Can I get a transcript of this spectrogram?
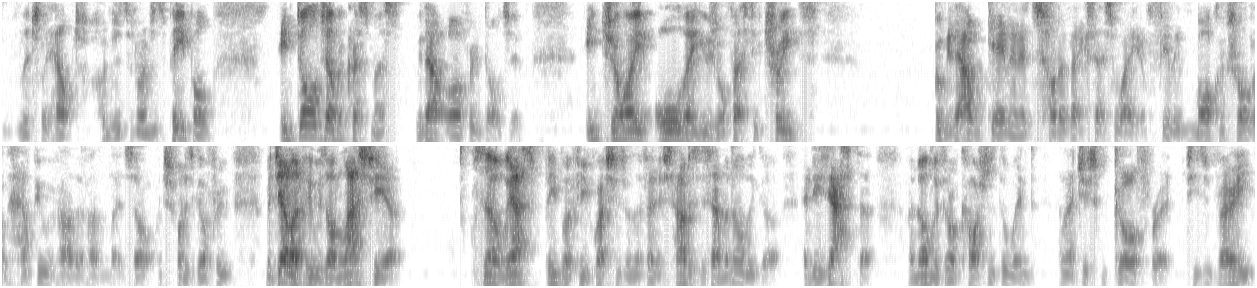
We've literally helped hundreds and hundreds of people indulge over Christmas without overindulging, enjoy all their usual festive treats, but without gaining a ton of excess weight and feeling more controlled and happy with how they've handled it. So I just wanted to go through Magella, who was on last year. So we asked people a few questions when they finished. How does December normally go? A disaster. I normally throw caution to the wind and I just go for it, which is very,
